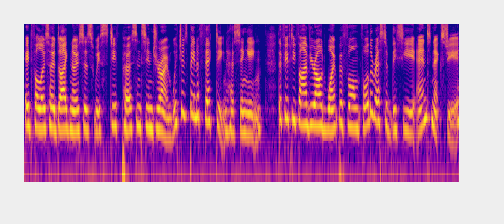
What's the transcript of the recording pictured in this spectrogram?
It follows her diagnosis with stiff person syndrome, which has been affecting her singing. The 55 year old won't perform for the rest of this year and next year,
